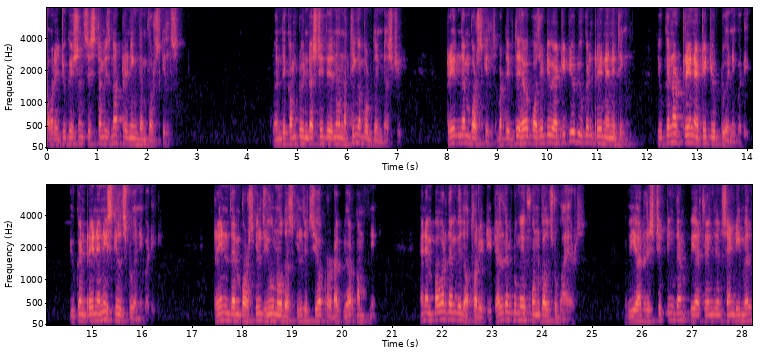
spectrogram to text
Our education system is not training them for skills. When they come to industry, they know nothing about the industry. Train them for skills. But if they have a positive attitude, you can train anything. You cannot train attitude to anybody. You can train any skills to anybody. Train them for skills. You know the skills. It's your product, your company. And empower them with authority. Tell them to make phone calls to buyers. We are restricting them. We are telling them send email.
